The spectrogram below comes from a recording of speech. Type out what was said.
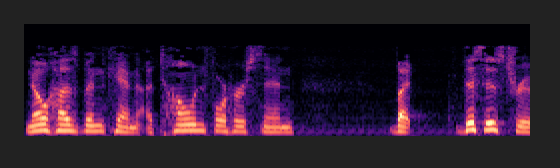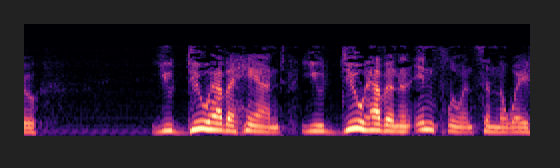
No husband can atone for her sin. But this is true. You do have a hand, you do have an influence in the way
